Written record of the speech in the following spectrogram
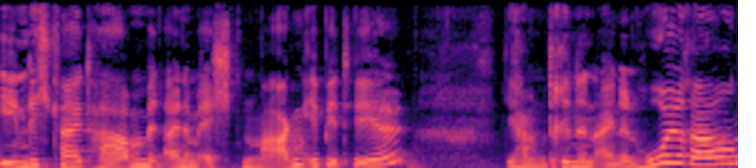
Ähnlichkeit haben mit einem echten Magenepithel. Die haben drinnen einen Hohlraum.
